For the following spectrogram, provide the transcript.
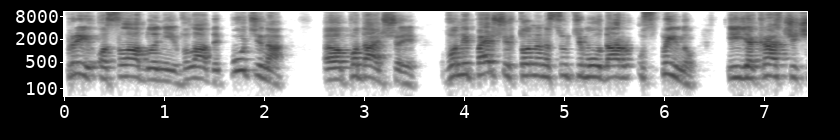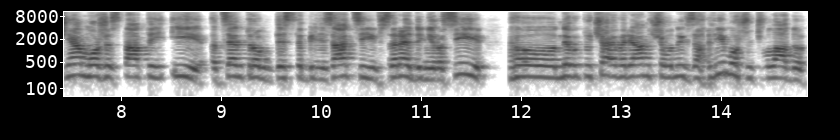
при ослабленні влади Путіна е, подальшої вони перші, хто нанесуть йому удар у спину. І якраз Чечня може стати і центром дестабілізації всередині Росії. Не виключає варіант, що вони взагалі можуть владу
